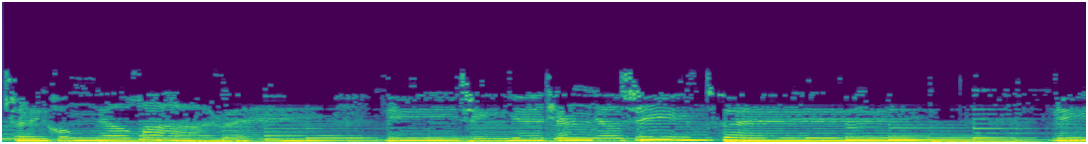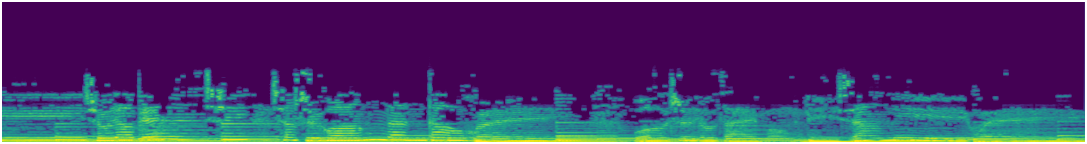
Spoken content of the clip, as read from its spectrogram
吹红了花蕊，你今夜添了心碎。你就要变心，像时光难倒回，我只有在梦里相依偎。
